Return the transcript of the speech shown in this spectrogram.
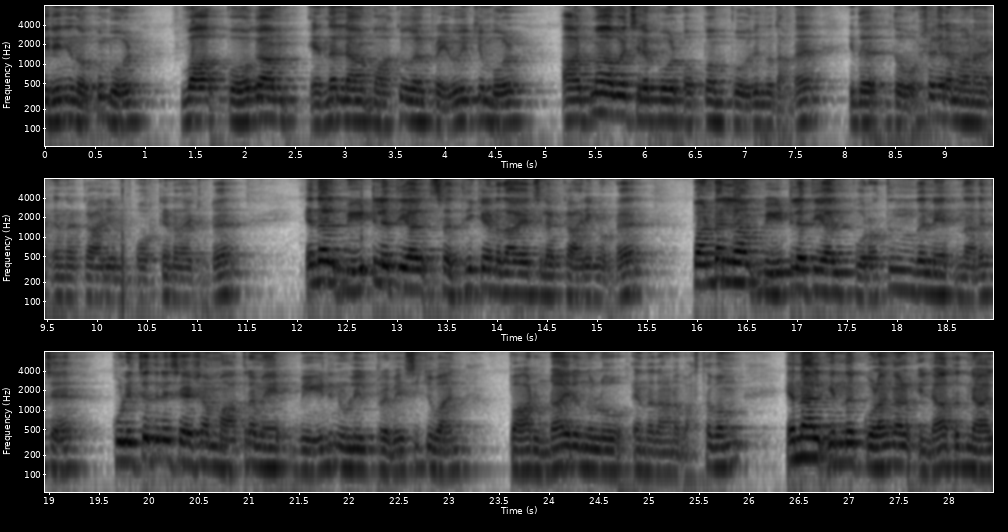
തിരിഞ്ഞു നോക്കുമ്പോൾ വാ പോകാം എന്നെല്ലാം വാക്കുകൾ പ്രയോഗിക്കുമ്പോൾ ആത്മാവ് ചിലപ്പോൾ ഒപ്പം പോരുന്നതാണ്. ഇത് ദോഷകരമാണ് എന്ന കാര്യം ഓർക്കേണ്ടതായിട്ടുണ്ട്. എന്നാൽ വീട്ടിലെത്തിയാൽ ശ്രദ്ധിക്കേണ്ടതായ ചില കാര്യങ്ങളുണ്ട്. പണ്ടെല്ലാം വീട്ടിലെത്തിയാൽ പുറത്തുനിന്ന് തന്നെ നനച്ച് കുളിച്ചതിന് ശേഷം മാത്രമേ വീടിനുള്ളിൽ പ്രവേശിക്കുവാൻ പാടുണ്ടായിരുന്നുള്ളൂ എന്നതാണ് വാസ്തവം. എന്നാൽ ഇന്ന് കുളങ്ങൾ ഇല്ലാത്തതിനാൽ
